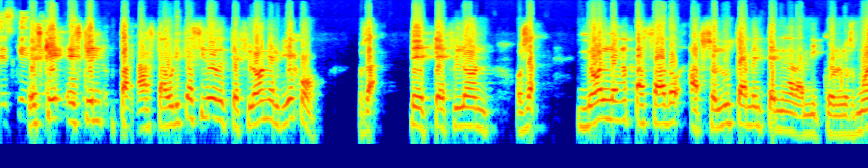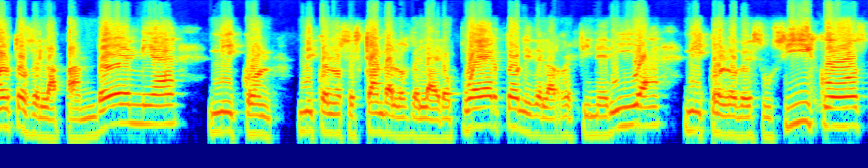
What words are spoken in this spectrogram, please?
es, que, es que, es que hasta ahorita ha sido de teflón el viejo. O sea, de teflón. O sea, no le ha pasado absolutamente nada, ni con los muertos de la pandemia, ni con, ni con los escándalos del aeropuerto, ni de la refinería, ni con lo de sus hijos,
